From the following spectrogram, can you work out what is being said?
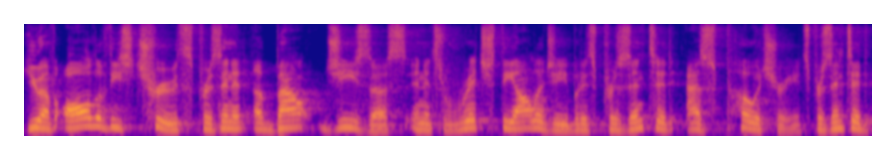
You have all of these truths presented about Jesus in its rich theology, but it's presented as poetry. It's presented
